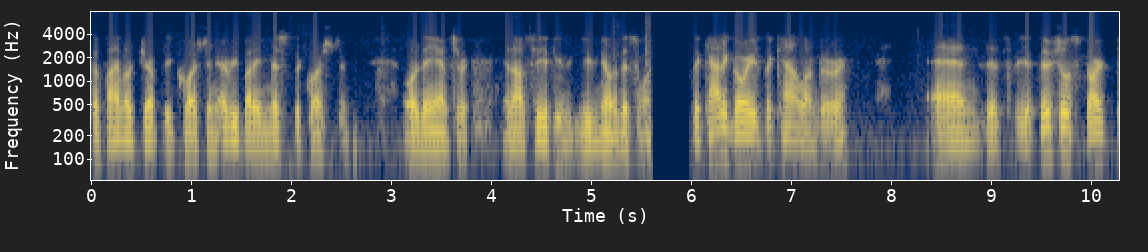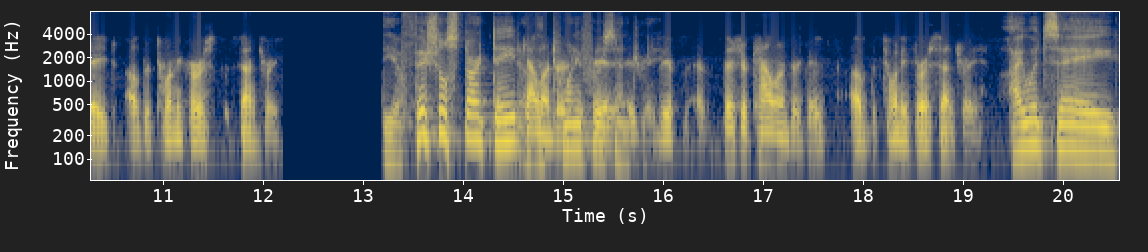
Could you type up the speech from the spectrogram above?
the final Jeopardy question, everybody missed the question or the answer. And I'll see if you you know this one. The category is the calendar, and it's the official start date of the 21st century. The official start date calendar, of the 21st the, century. The official calendar date of the 21st century. I would say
